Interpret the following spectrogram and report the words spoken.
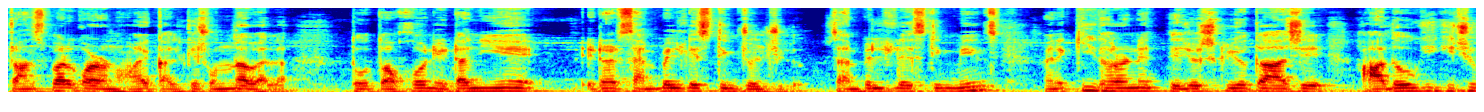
ট্রান্সফার করানো হয় কালকে সন্ধ্যাবেলা, তো তখন এটা নিয়ে এটার স্যাম্পেল টেস্টিং চলছিল। স্যাম্পেল টেস্টিং মিনস মানে কী ধরনের তেজস্ক্রিয়তা আছে, আদৌ কি কিছু,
